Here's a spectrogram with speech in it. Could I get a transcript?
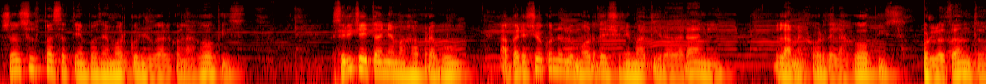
son sus pasatiempos de amor conyugal con las gopis. Sri Chaitanya Mahaprabhu apareció con el humor de Srimati Radharani, la mejor de las gopis. Por lo tanto,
